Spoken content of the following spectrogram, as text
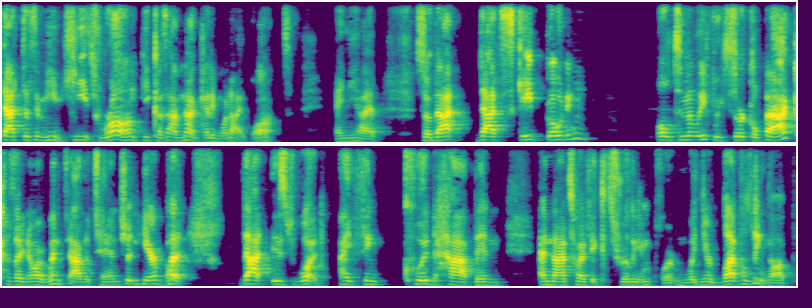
that doesn't mean he's wrong because I'm not getting what I want. And yet, so that that scapegoating, ultimately, if we circle back, because I know I went down a tangent here, but that is what I think could happen. And that's why I think it's really important when you're leveling up,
